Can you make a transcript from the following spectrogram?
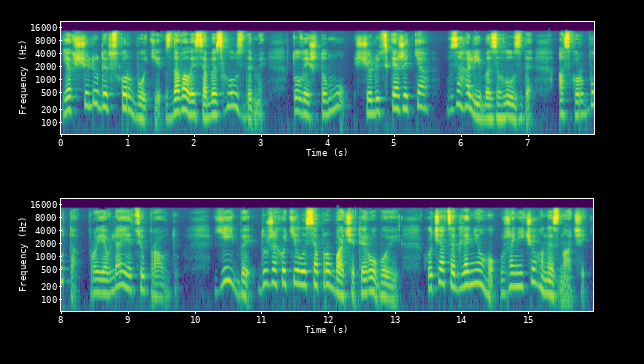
Якщо люди в скорботі здавалися безглуздими, то лиш тому, що людське життя взагалі безглузде, а скорбота проявляє цю правду. Їй би дуже хотілося пробачити робові, хоча це для нього вже нічого не значить.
